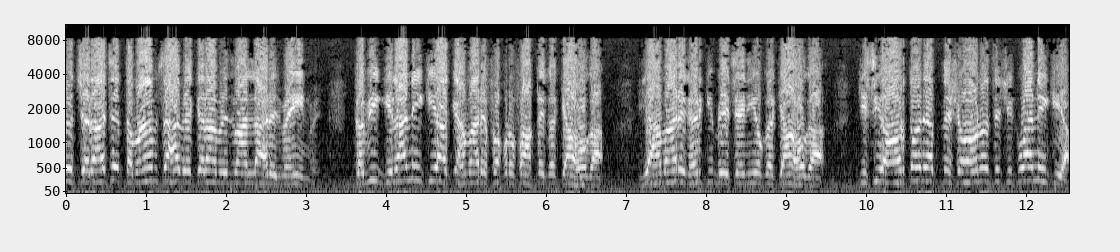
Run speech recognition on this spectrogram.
تو چراچے تمام صاحب کرام رضوان اللہ رجمعین میں کبھی گلا نہیں کیا کہ ہمارے فخر و فاقے کا کیا ہوگا یا ہمارے گھر کی بے چینیوں کا کیا ہوگا کسی عورتوں نے اپنے شوہروں سے شکوا نہیں کیا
